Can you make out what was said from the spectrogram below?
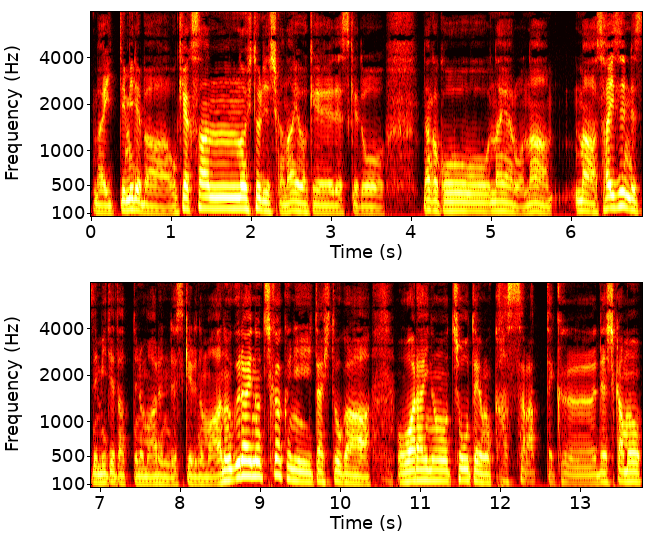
まあ言ってみればお客さんの一人でしかないわけですけど、なんかこう、なんやろうな、まあ最前列で見てたっていうのもあるんですけれども、あのぐらいの近くにいた人がお笑いの頂点をかっさらってく。で、しかも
